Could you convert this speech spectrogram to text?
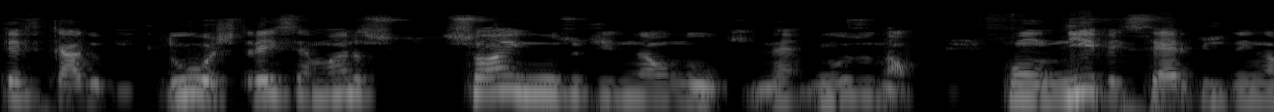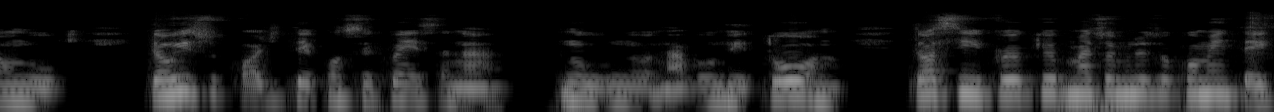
ter ficado duas, três semanas só em uso de não-nuke, né? Em uso não, com níveis séricos de não-nuke. Então, isso pode ter consequência na, no, no, no retorno. Então, assim, foi o que mais ou menos eu comentei.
